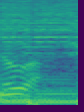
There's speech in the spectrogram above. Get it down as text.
Noah.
